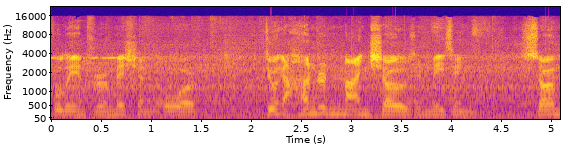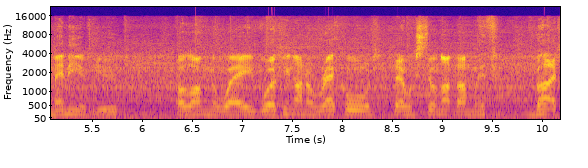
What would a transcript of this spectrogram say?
fully into remission, or doing 109 shows and meeting so many of you along the way, working on a record that we're still not done with, but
